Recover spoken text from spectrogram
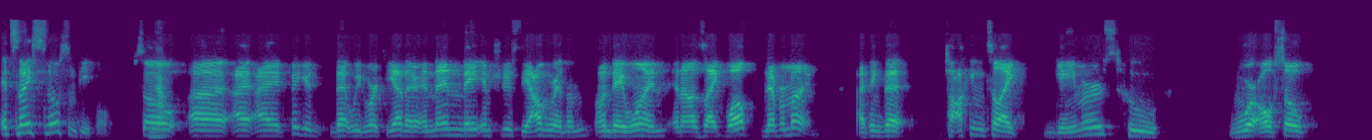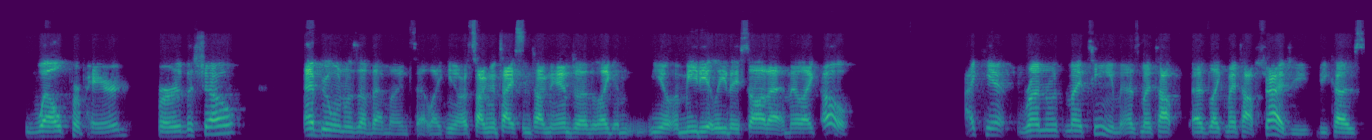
it's nice to know some people so Yeah. uh I, I figured that we'd work together and then they introduced the algorithm on day one and i was like well never mind i think that talking to like gamers who were also well prepared for the show everyone was of that mindset. Like, you know, I was talking to Tyson, talking to Angela, like, you know, immediately they saw that and they're like, oh, I can't run with my team as my top, as like my top strategy because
